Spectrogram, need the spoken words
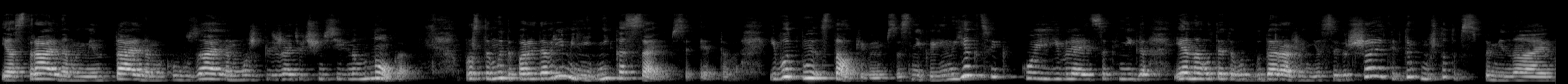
и астральном, и ментальном, и каузальном может лежать очень сильно много. Просто мы до поры до времени не касаемся этого. И вот мы сталкиваемся с некой инъекцией, какой является книга, и она вот это вот будоражение совершает, и вдруг мы что-то вспоминаем,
